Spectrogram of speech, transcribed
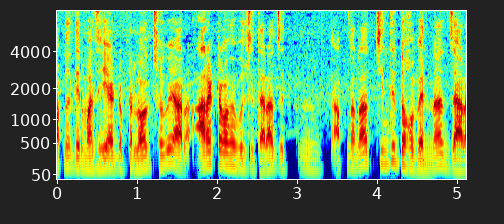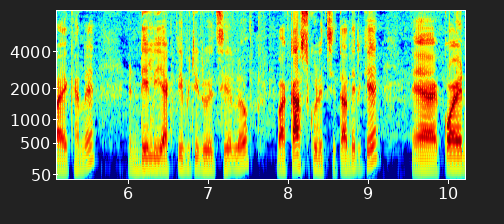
আপনাদের মাঝে এয়ারড্রপটা লঞ্চ হবে। আর আরেকটা কথা বলছে তারা যে আপনারা চিন্তিত হবেন না যারা এখানে ডেলি অ্যাক্টিভিটি রয়েছিল বা কাজ করেছে, তাদেরকে কয়েন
